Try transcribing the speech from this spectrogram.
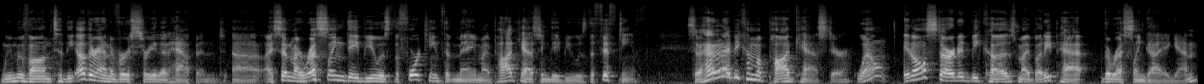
we move on to the other anniversary that happened. Uh, I said my wrestling debut was the 14th of May, my podcasting debut was the 15th. So, how did I become a podcaster? Well, it all started because my buddy Pat, the wrestling guy again,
